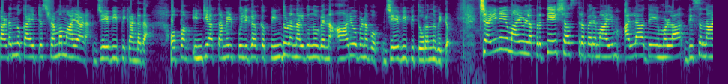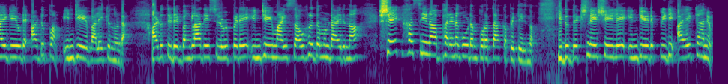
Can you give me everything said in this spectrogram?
കടന്നുകയറ്റ ശ്രമമായാണ് ജെ വി പി കണ്ടത്. ഒപ്പം ഇന്ത്യ തമിഴ് പുലികൾക്ക് പിന്തുണ നൽകുന്നുവെന്ന ആരോപണവും ജെ വി പി തുറന്നുവിട്ടു. ചൈനയുമായുള്ള പ്രത്യയശാസ്ത്രപരമായും അല്ലാതെയുമുള്ള ദിസനായികയുടെ അടുപ്പം ഇന്ത്യയെ വലയ്ക്കുന്നുണ്ട്. അടുത്തിടെ ബംഗ്ലാദേശിൽ ഉൾപ്പെടെ ഇന്ത്യയുമായി സൗഹൃദമുണ്ടായിരുന്ന ഷെയ്ഖ് ഹസീന ഭരണകൂടം പുറത്താക്കപ്പെട്ടിരുന്നു. ഇത് ദക്ഷിണേഷ്യയിലെ ഇന്ത്യയുടെ പിടി അയക്കാനും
